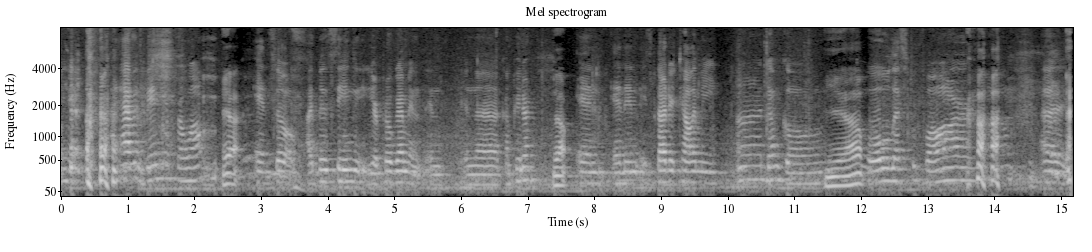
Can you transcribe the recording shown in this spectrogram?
I haven't been here for a while. Yeah, And so I've been seeing your program in, in, in the computer. yeah, And, and then it started telling me, uh, don't go. yeah. Oh, that's too far. Uh,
